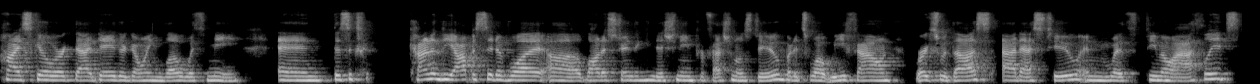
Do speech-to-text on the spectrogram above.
high skill work that day, they're going low with me. And this is kind of the opposite of what uh, a lot of strength and conditioning professionals do, but it's what we found works with us at S2 and with female athletes.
